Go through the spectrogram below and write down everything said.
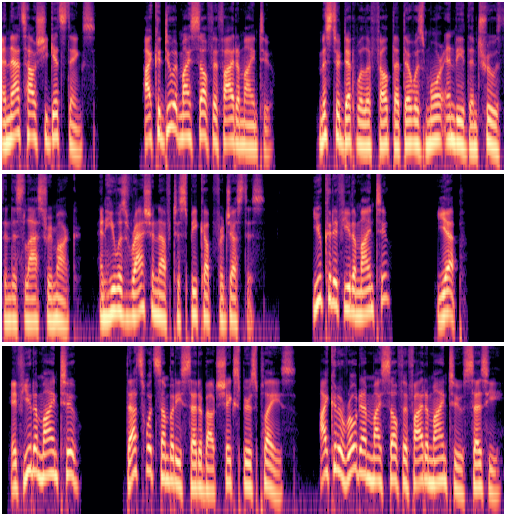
And that's how she gets things. I could do it myself if I'd a mind to. Mr. Detwiller felt that there was more envy than truth in this last remark, and he was rash enough to speak up for justice. You could if you'd a mind to? Yep. If you'd a mind to. That's what somebody said about Shakespeare's plays. I could a wrote 'em myself if I'd a mind to, says he,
